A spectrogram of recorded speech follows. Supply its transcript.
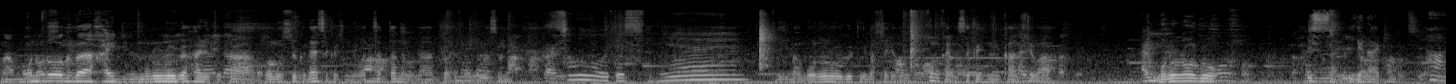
まあモノローグが入る。モノローグが入るとか面白くない作品に終わっちゃったんだろうなとは思いますよね。そうですね。で今モノローグって言いましたけど今回の作品に関してはモノローグを一切入れない。は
